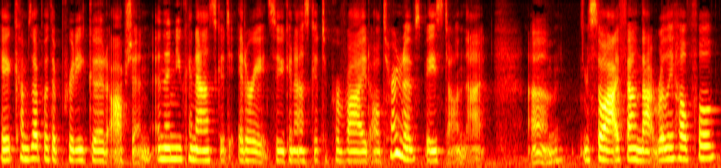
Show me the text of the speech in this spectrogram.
it comes up with a pretty good option. And then you can ask it to iterate. So you can ask it to provide alternatives based on that. Um, so I found that really helpful.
